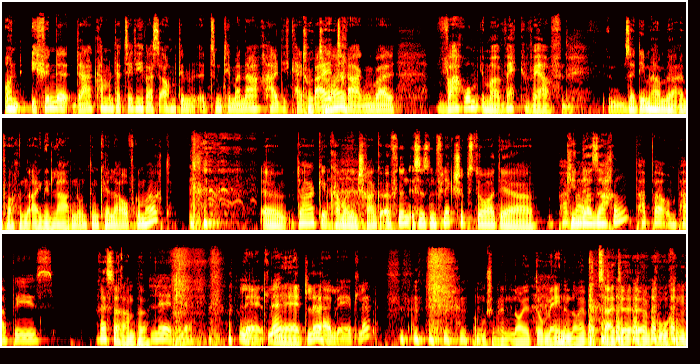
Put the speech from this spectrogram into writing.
Und ich finde, da kann man tatsächlich was auch mit dem, zum Thema Nachhaltigkeit Total. beitragen, weil warum immer wegwerfen? Seitdem haben wir einfach einen eigenen Laden unten im Keller aufgemacht. äh, da kann man den Schrank öffnen. Es ist ein Flagship-Store der Papa. Kindersachen. Papa und Papis Resterampe. Lädle. Lädle? Lädle. Ja, Lädle. Man muss schon wieder eine neue Domain, eine neue Webseite äh, buchen.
